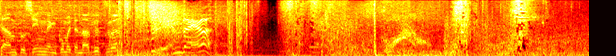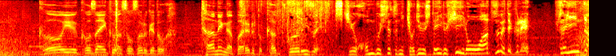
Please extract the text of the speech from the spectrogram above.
ちゃんと信念込めて殴つは強えんだよ。こういう小細工はそそるけど種がバレるとかっこ悪いぜ。地球本部施設に居住しているヒーローを集めてくれ。全員だ。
